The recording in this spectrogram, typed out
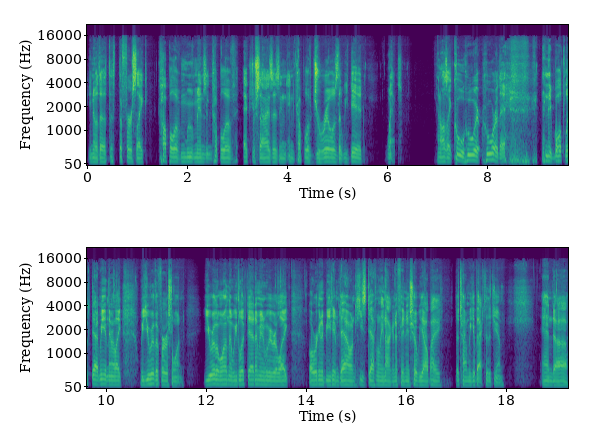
you know, the, the, the first like couple of movements and couple of exercises and, and couple of drills that we did went. And I was like, cool, who are, who are they? and they both looked at me and they were like, well, you were the first one. You were the one that we looked at him and we were like, oh, we're going to beat him down. He's definitely not going to finish. He'll be out by the time we get back to the gym. And, uh,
